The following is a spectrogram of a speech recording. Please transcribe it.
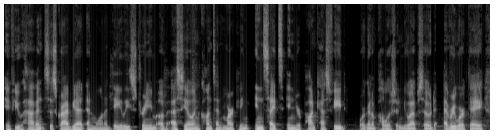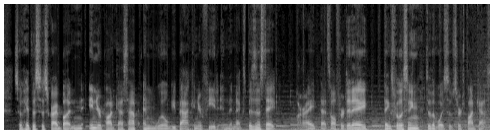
If you haven't subscribed yet and want a daily stream of SEO and content marketing insights in your podcast feed, we're going to publish a new episode every workday. So hit the subscribe button in your podcast app and we'll be back in your feed in the next business day. All right, that's all for today. Thanks for listening to the Voice of Search podcast.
